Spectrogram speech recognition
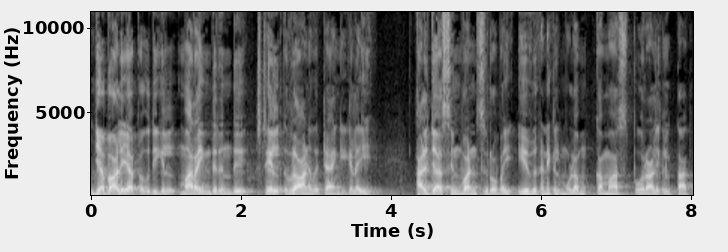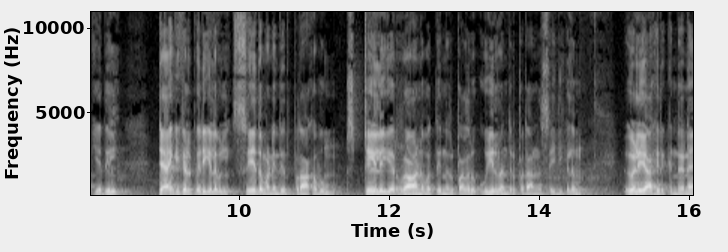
ஜபாலியா பகுதியில் மறைந்திருந்து இஸ்ரேல் இராணுவ டேங்கிகளை அல்ஜாஸின் ஒன் சிரோபை ஏவுகணைகள் மூலம் கமாஸ் போராளிகள் தாக்கியதில் டேங்கிகள் பெரிய அளவில் சேதமடைந்திருப்பதாகவும் ஸ்ட்ரேலிய இராணுவத்தினர் பலர் உயிரிழந்திருப்பதான செய்திகளும் வெளியாக இருக்கின்றன.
